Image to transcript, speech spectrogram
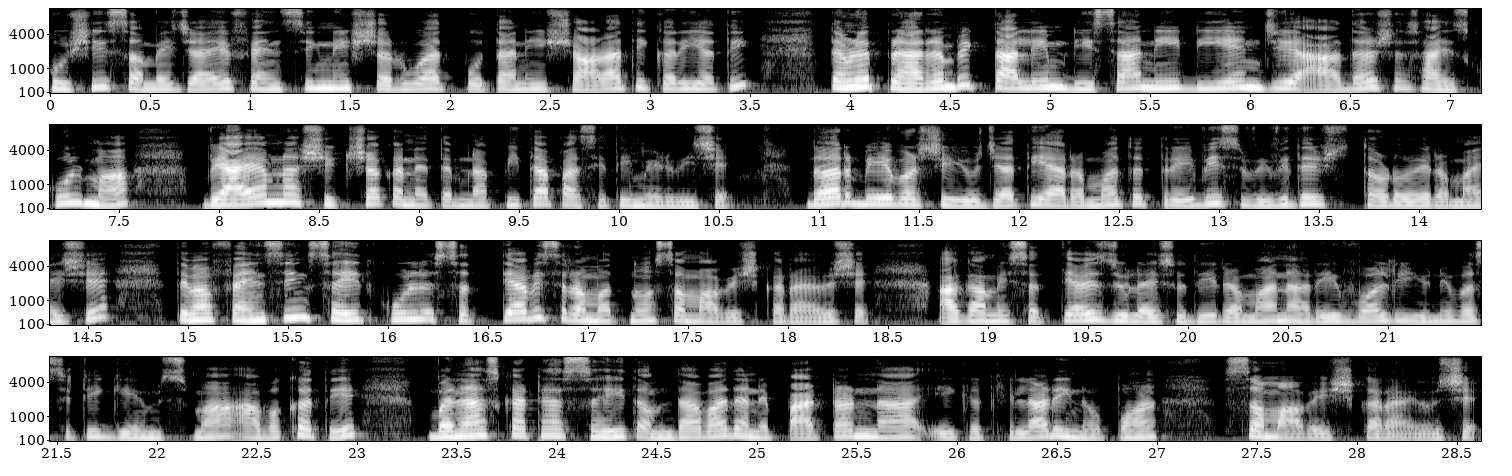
ખુશી સમેજાએ ફેન્સિંગની શરૂઆત પોતાની શાળાથી કરી હતી. તેમણે પ્રારંભિક તાલીમ ડીસાની ડીએનજે આદર્શ હાઈસ્કૂલમાં વ્યાયામના શિક્ષક અને તેમના પિતા પાસેથી મેળવી છે. દર બે વર્ષે યોજાતી આ રમત ત્રેવીસ વિવિધ સ્થળોએ રમાય છે. તેમાં ફેન્સિંગ સહિત કુલ સત્યાવીસ રમતનો સમાવેશ કરાયો છે. આગામી સત્યાવીસ જુલાઈ સુધી રમાનારી વર્લ્ડ યુનિવર્સિટી ગેમ્સમાં આ વખતે બનાસકાંઠા સહિત અમદાવાદ અને પાટણના એક ખેલાડીનો પણ સમાવેશ કરાયો છે.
